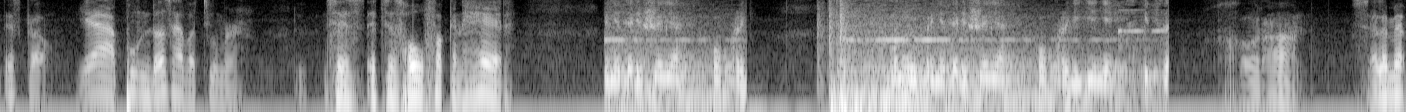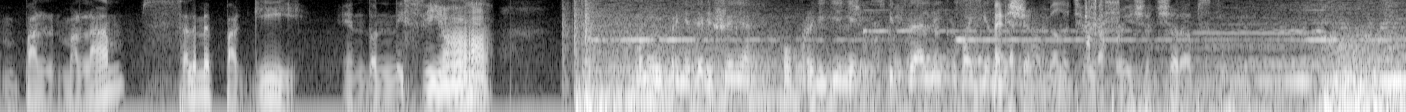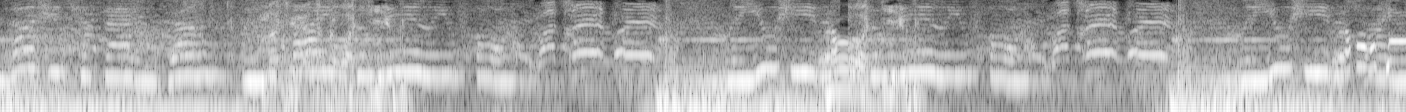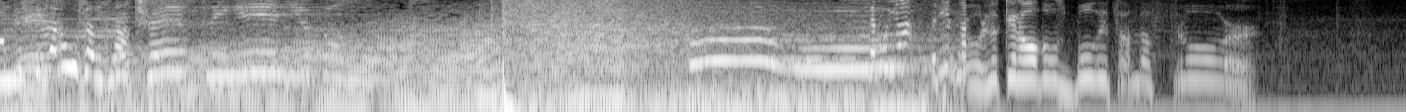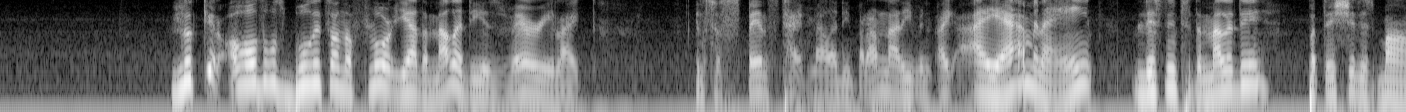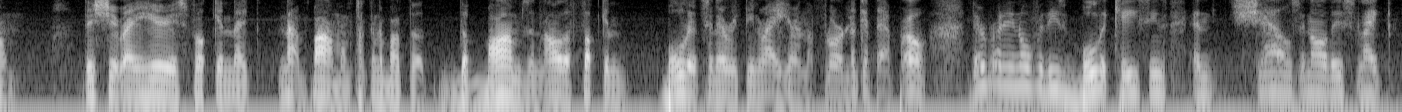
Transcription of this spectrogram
Let's go. Yeah, Putin does have a tumor. It's his, it's his whole fucking head. Принято решение о пров- мною принято решение о проведении специального... Хоран. Салеме Пальмалам, Салеме Паги, Индонезия. Мною принято решение о проведении специальной военной операции. Shut up, stupid. Матери атаковать Гив! Фашисты! О, Гив! hear the sirens, оружием is the trembling in your bones? Ooh. Це моя рідна Bro, look at all those bullets on the floor. Look at all those bullets on the floor. Yeah, the melody is very like in suspense type melody, but I'm not even I I am and I ain't listening to the melody, but this shit is bomb. This shit right here is fucking like not bomb. I'm talking about the the bombs and all the fucking bullets and everything right here on the floor. Look at that, bro. They're running over these bullet casings and shells and all this like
